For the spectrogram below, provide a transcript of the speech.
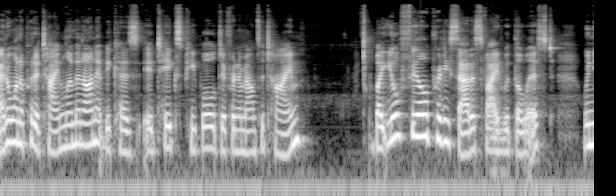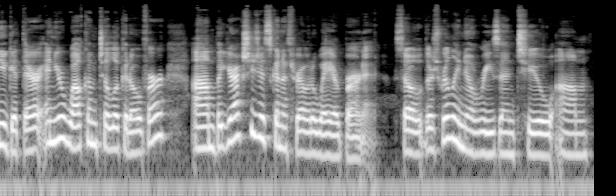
I don't want to put a time limit on it because it takes people different amounts of time. But you'll feel pretty satisfied with the list when you get there, and you're welcome to look it over. Um, but you're actually just going to throw it away or burn it. So there's really no reason to um,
